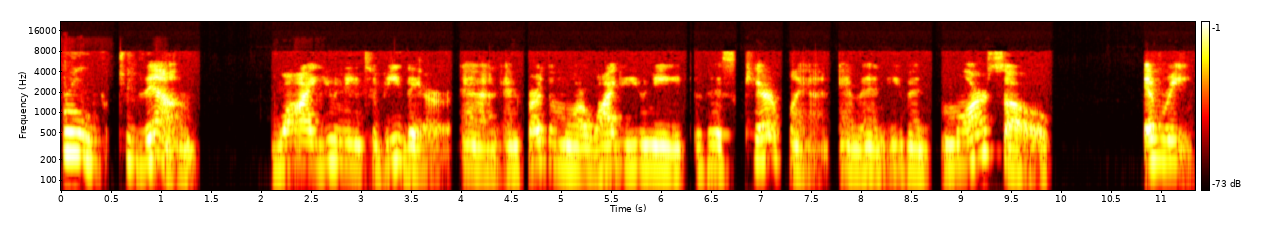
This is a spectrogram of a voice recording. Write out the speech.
prove to them why you need to be there and and furthermore why do you need this care plan and then even more so, every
